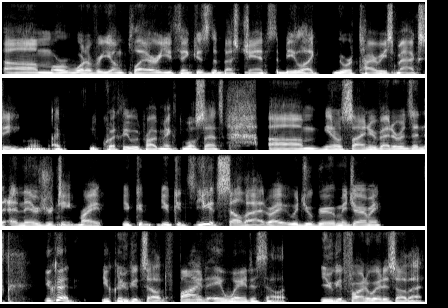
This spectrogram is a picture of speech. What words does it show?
um, or whatever young player you think is the best chance to be like your Tyrese Maxey. Well, I Quickley would probably make the most sense. Um, you know, sign your veterans, and and there's your team, right? You could you could you could sell that, right? Would you agree with me, Jeremy? You could. You could You could sell it. find a way to sell it. You could find a way to sell that.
